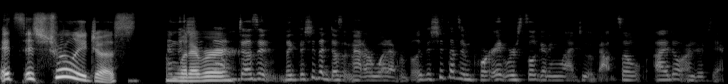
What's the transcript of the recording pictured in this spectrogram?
It's it's truly just and whatever. doesn't like the shit that doesn't matter whatever but like the shit that's important we're still getting lied to about so i don't understand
